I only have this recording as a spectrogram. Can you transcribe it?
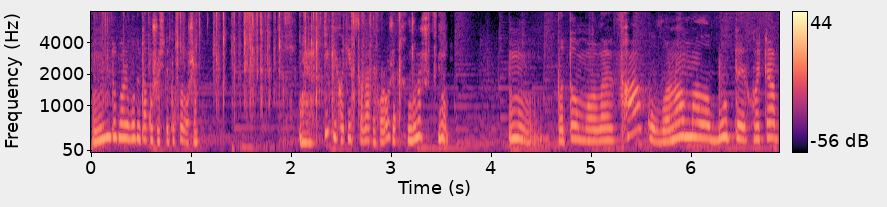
Ну, може бути також щось хороше. Тільки хотів сказати хороше, ну, ну, по тому лайфхаку воно мало бути хоча б,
